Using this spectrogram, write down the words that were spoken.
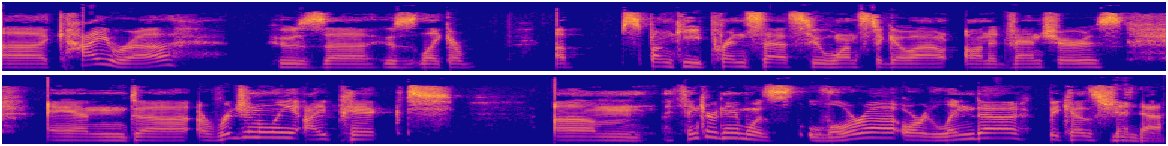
uh, Kyra, who's uh, who's like a a spunky princess who wants to go out on adventures, and uh, originally I picked um, I think her name was Laura or Linda because she's Linda.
